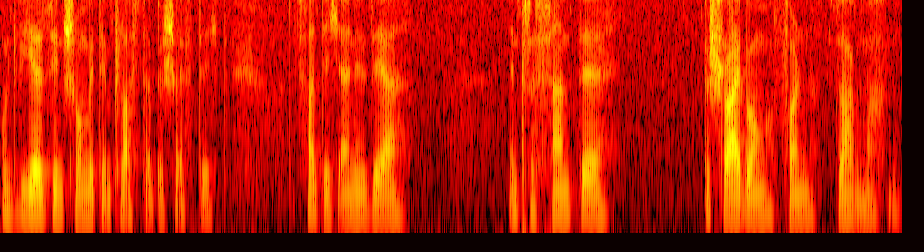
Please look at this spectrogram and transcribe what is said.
Und wir sind schon mit dem Pflaster beschäftigt. Das fand ich eine sehr interessante Beschreibung von Sorgen machen.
